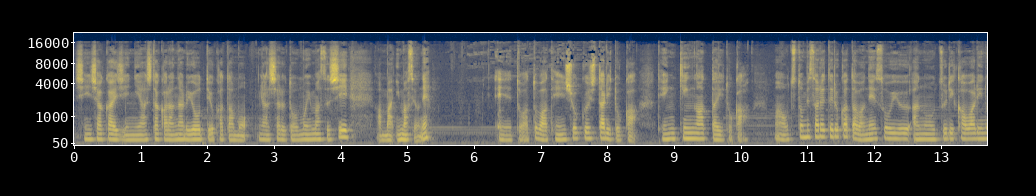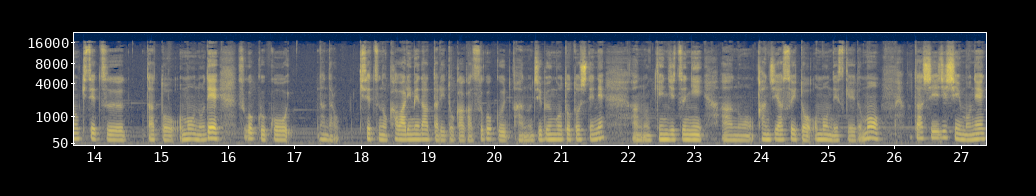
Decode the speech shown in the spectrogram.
新社会人に明日からなるよっていう方もいらっしゃると思いますしあまあいますよね。えーと、あとは転職したりとか転勤があったりとか、まあ、お勤めされてる方はねそういうあの移り変わりの季節だと思うのですごくこうなんだろう季節の変わり目だったりとかがすごくあの自分事としてねあの現実にあの感じやすいと思うんですけれども私自身もね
